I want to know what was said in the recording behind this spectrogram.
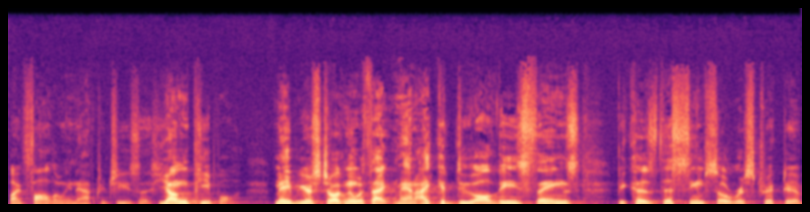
by following after Jesus. Young people, maybe you're struggling with that, man, I could do all these things because this seems so restrictive.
